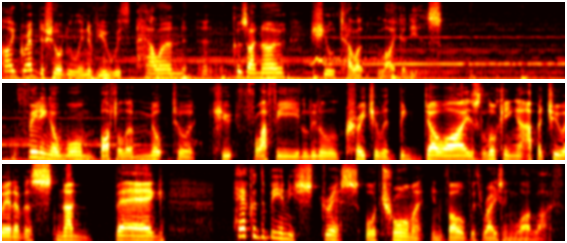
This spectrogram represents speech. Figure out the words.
I grabbed a short little interview with Helen because uh, I know she'll tell it like it is. Feeding a warm bottle of milk to a cute, fluffy little creature with big doe eyes looking up at you out of a snug bag. How could there be any stress or trauma involved with raising wildlife?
